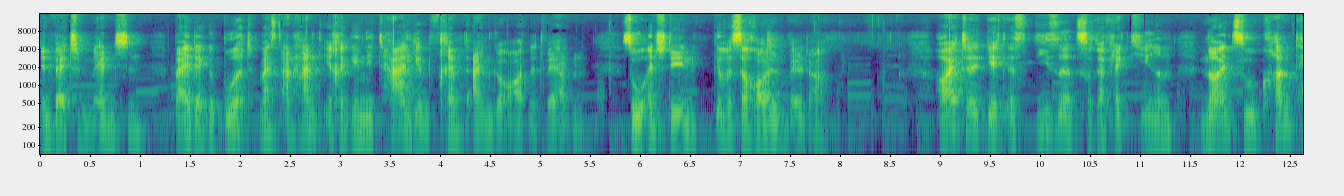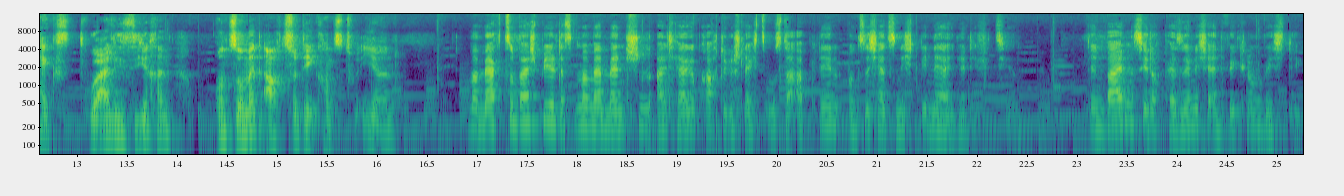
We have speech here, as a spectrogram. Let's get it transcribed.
in welchem Menschen bei der Geburt meist anhand ihrer Genitalien fremd eingeordnet werden. So entstehen gewisse Rollenbilder. Heute gilt es, diese zu reflektieren, neu zu kontextualisieren und somit auch zu dekonstruieren. Man merkt zum Beispiel, dass immer mehr Menschen althergebrachte Geschlechtsmuster ablehnen und sich als nicht binär identifizieren. Den beiden ist jedoch persönliche Entwicklung wichtig.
